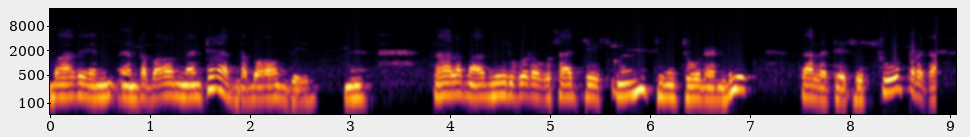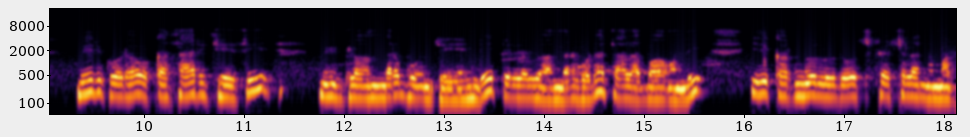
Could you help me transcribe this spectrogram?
బాగా ఎన్- ఎంత బాగుందంటే అంత బాగుంది. చాలా బాగా మీరు కూడా ఒకసారి చేసుకొని తిని చూడండి. చాలా టేస్ట్ సూపర్గా. మీరు కూడా ఒక్కసారి చేసి మీ ఇంట్లో అందరూ భోజనం చేయండి. పిల్లలు అందరూ కూడా చాలా బాగుంది. ఇది కర్నూలు స్పెషల్ అన్నమాట.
